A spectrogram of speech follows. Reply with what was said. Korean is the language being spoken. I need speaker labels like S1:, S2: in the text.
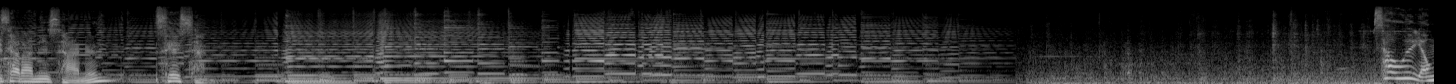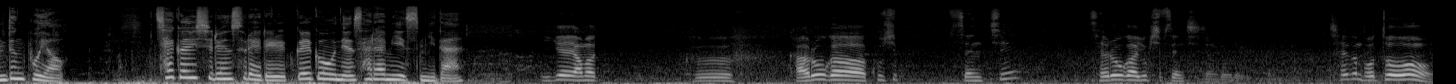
S1: 이 사람이 사는 세상.
S2: 서울 영등포역. 책을 실은 수레를 끌고 오는 사람이 있습니다.
S3: 이게 아마 그 가로가 90cm, 세로가 60cm 정도 됩니다. 책은 보통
